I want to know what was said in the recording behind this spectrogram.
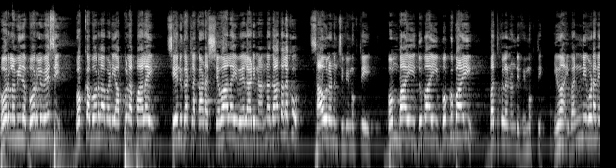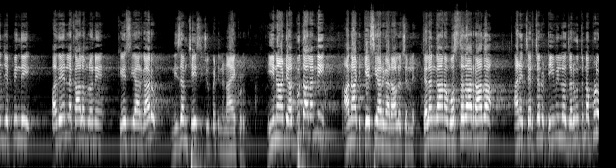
బోర్ల మీద బోర్లు వేసి బొక్క బోర్ల పడి అప్పుల పాలై చేనుగట్ల కాడ శివాలై వేలాడిన అన్నదాతలకు సావుల నుంచి విముక్తి. బొంబాయి దుబాయి బొగ్గుబాయి బతుకుల నుండి విముక్తి. ఇవ ఇవన్నీ కూడా నేను చెప్పింది పదేళ్ళ కాలంలోనే కేసీఆర్ గారు నిజం చేసి చూపెట్టిన నాయకుడు. ఈనాటి అద్భుతాలన్నీ ఆనాటి కేసీఆర్ గారి ఆలోచనలే. తెలంగాణ వస్తుందా రాదా అనే చర్చలు టీవీల్లో జరుగుతున్నప్పుడు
